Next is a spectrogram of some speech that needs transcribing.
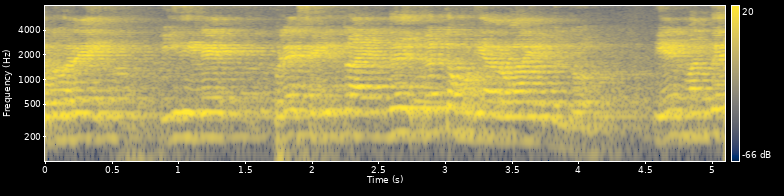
ஒருவரை வீதியிலே பிழை செய்கின்றார் என்று கேட்க முடியாதவர்களாக இருக்கின்றோம். ஏன் வந்து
